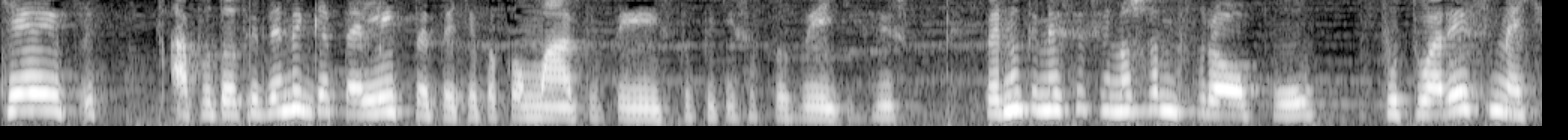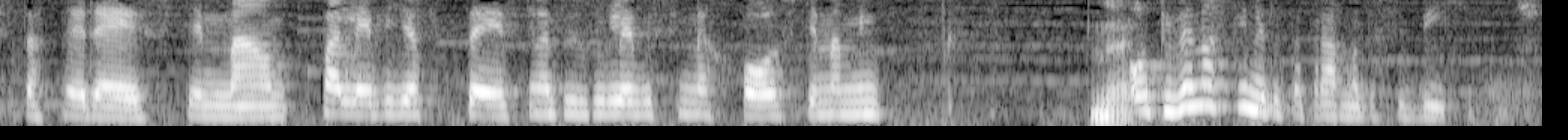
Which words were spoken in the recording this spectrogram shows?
και από το ότι δεν εγκαταλείπετε και το κομμάτι της τοπικής αυτοδιοίκησης, παίρνω την αίσθηση ενός ανθρώπου που του αρέσει να έχει σταθερές και να παλεύει για αυτές και να τις δουλεύει συνεχώς και να μην... Ναι. Ότι δεν αφήνετε τα πράγματα στη δίχη τους.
